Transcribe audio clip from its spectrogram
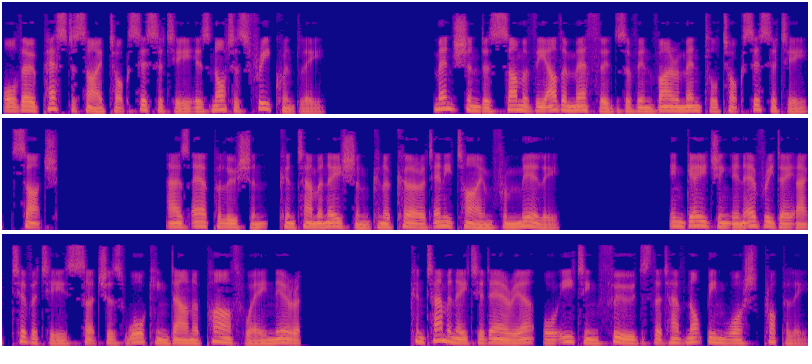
Although pesticide toxicity is not as frequently mentioned as some of the other methods of environmental toxicity, such as air pollution, contamination can occur at any time from merely engaging in everyday activities such as walking down a pathway near a contaminated area, or eating foods that have not been washed properly.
